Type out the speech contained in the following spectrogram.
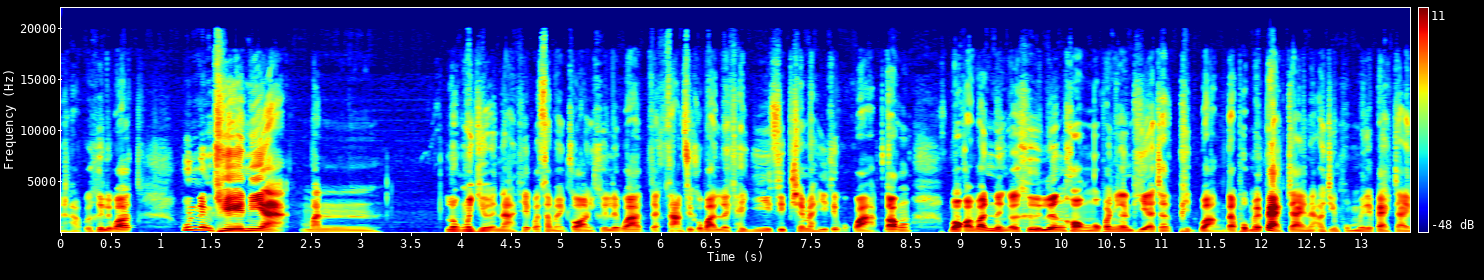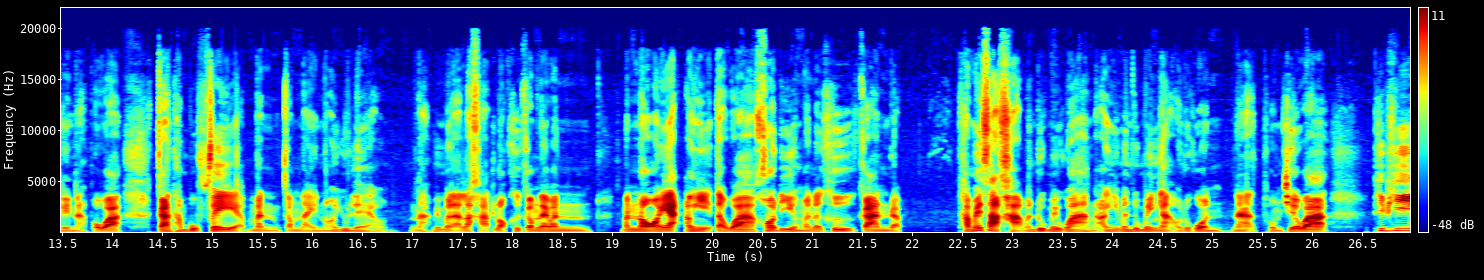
นะครับก็คือเรียกว่าหุ้น MK เนี่ยมันลงมาเยอะนะ เทียบกับสมัยก่อน คือเรียกว่าจาก 30 กว่าบาทเลยแค่ 20 ใช่ไหม20กว่า ต้องบอกก่อนว่าหนึ่งก็คือเรื่องของงบเงินที่อาจจะผิดหวัง แต่ผมไม่แปลกใจนะ เอาจริงผมไม่ได้แปลกใจเลยนะ เพราะว่าการทำบุฟเฟ่อมันกำไรน้อยอยู่แล้วนะ ไม่เหมือนอาราคาร์ทหรอกคือกำไรมันมันน้อยอะเอางี้แต่ว่าข้อดีของมันก็คือการแบบ ทำให้สาขามันดูไม่ว่างอะเอางี้มันดูไม่เหงาทุกคนนะผมเชื่อว่าพี่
